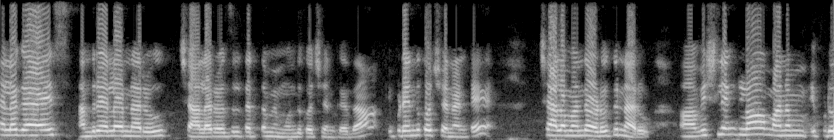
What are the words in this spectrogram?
హలో గాయస్ అందరూ ఎలా ఉన్నారు? చాలా రోజుల తర్వాత మేము ముందుకు వచ్చాను కదా. ఇప్పుడు ఎందుకు వచ్చానంటే చాలా మంది అడుగుతున్నారు. విష్ లింక్లో మనం ఇప్పుడు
